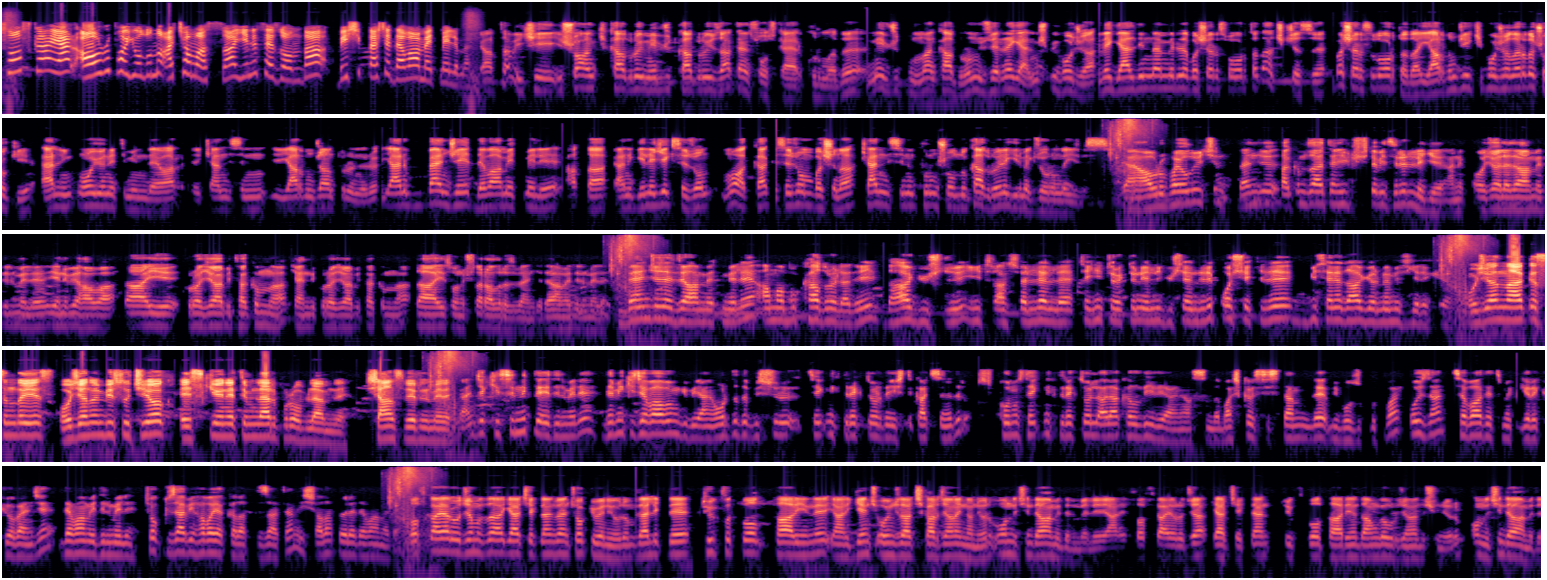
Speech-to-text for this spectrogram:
Solskjaer Avrupa yolunu açamazsa yeni sezonda Beşiktaş'ta devam etmeli mi? Ya tabii ki şu anki kadroyu, mevcut kadroyu zaten Solskjaer kurmadı. Mevcut bulunan kadronun üzerine gelmiş bir hoca ve geldiğinden beri de başarısı ortada açıkçası. Başarısı da ortada. Yardımcı ekip hocaları da çok iyi. Erling Moy yönetiminde var. E, Kendisinin yardımcı antrenörü. Yani bence devam etmeli. Hatta yani gelecek sezon muhakkak sezon başına kendisinin kurmuş olduğu kadroyla girmek zorundayız biz. Yani Avrupa yolu için bence takım zaten ilk üçte bitirir ligi. Hani hocayla devam edilmeli. Yeni bir hava, daha iyi kuracağı bir takımla, kendi kuracağı bir takımla daha iyi sonuçlar alırız bence. Devam edilmeli. Bence de devam etmeli ama bu kadroyla değil, daha güçlü, iyi transferlerle teknik direktörün elini güçlendirip o şekilde bir sene daha görmemiz gerekiyor. Hocanın arkasındayız. Hocanın bir suçu yok. Eski yönetimler problemli. Şans verilmeli. Bence kesinlikle edilmeli. Deminki cevabım gibi yani orada da bir sürü teknik direktör değişti kaç senedir. Konu teknik direktörle alakalı değil yani aslında. Başka bir sistemde bir bozukluk var. O yüzden sebat etmek gerekiyor bence. Devam edilmeli. Çok güzel bir hava yakalattı zaten. İnşallah böyle devam eder. Solskjaer hocamıza gerçekten ben çok güveniyorum. Özellikle Türk futbol tarihine yani genç oyuncular çıkaracağına inanıyorum. Onun için devam edilmeli. Yani Solskjaer hoca gerçekten Türk futbol tarihine damga vuracağını düşünüyorum. Onun için devam edilmeli.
